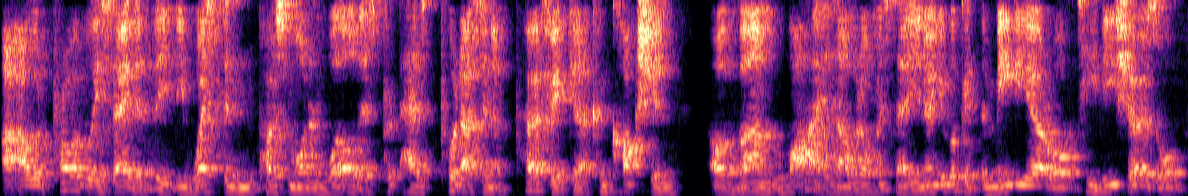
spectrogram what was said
I would probably say that the, the Western postmodern world has, has put us in a perfect uh, concoction of um, lies, I would almost say. You know, you look at the media or TV shows or,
